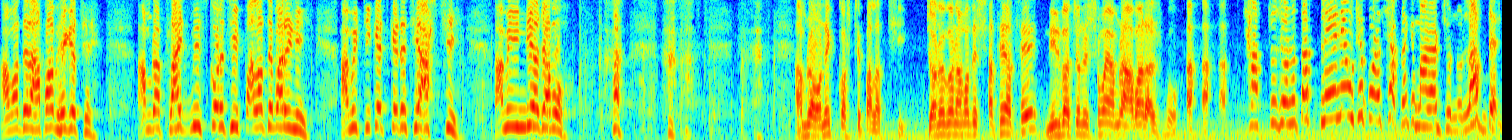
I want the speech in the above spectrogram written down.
আমাদের আপা ভেগেছে। আমরা ফ্লাইট মিস করেছি পালাতে পারিনি। আমি টিকিট কেটেছি আসছি। আমি ইন্ডিয়া যাব। আমরা অনেক কষ্টে পালাচ্ছি। জনগণ আমাদের সাথে আছে নির্বাচনের সময় আমরা আবার আসব। ছাত্র জনতা প্লেনে উঠে পড়েছে আপনাকে মারার জন্য। লাভ দেন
